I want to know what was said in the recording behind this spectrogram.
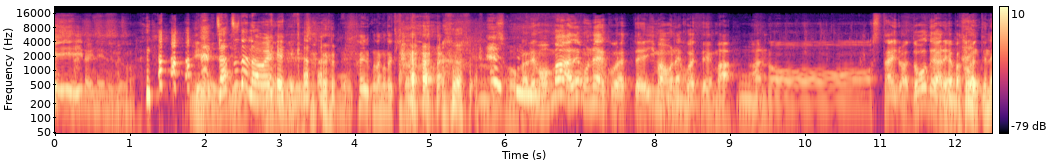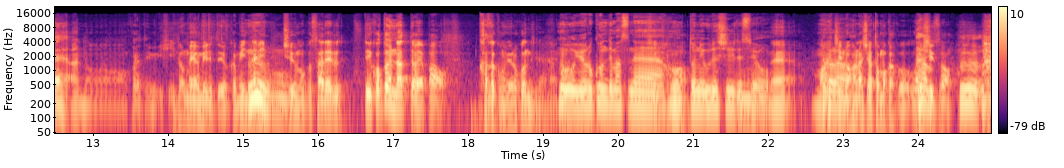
雑だなおいもう体力なくなってきたな。そうかでもまあでもねこうやって今はねこうやってまああのースタイルはどうであれやっぱそうやってねあのーこうやって日の目を見るというかみんなに注目されるっていうことになってはやっぱ家族も喜んでんじゃないのもう喜ん。でますね本当に嬉しいですよねまあだからうちの話はともかく嬉しいと。うん。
